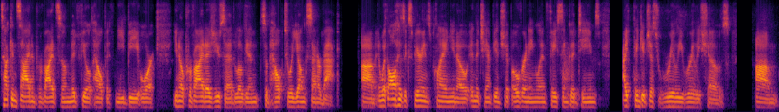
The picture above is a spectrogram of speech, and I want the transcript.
tuck inside and provide some midfield help if need be, or you know, provide, as you said, Logan, some help to a young center back. Um, and with all his experience playing, you know, in the championship over in England, facing good teams, I think it just really, really shows. Um,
